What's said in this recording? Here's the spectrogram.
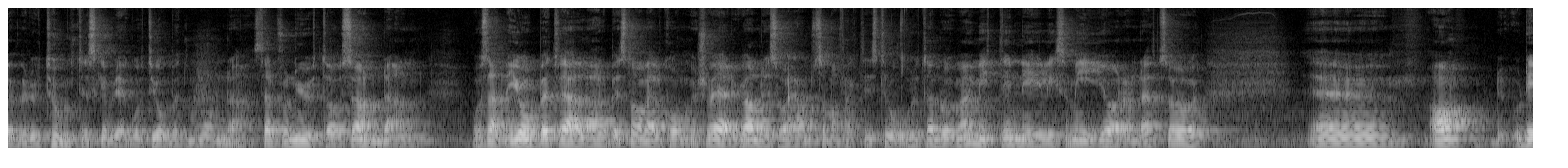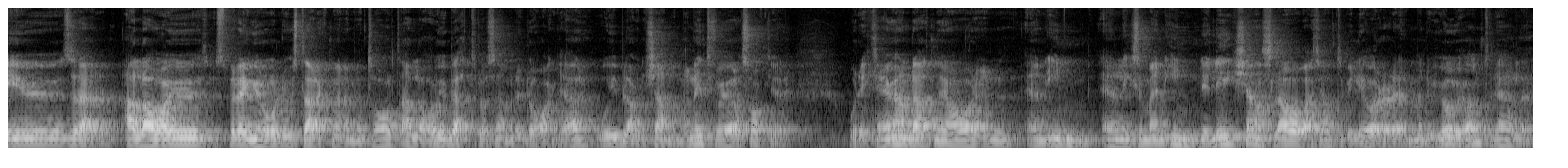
över hur tungt det ska bli att gå till jobbet på måndag. Istället för att njuta av söndagen. Och sen när jobbet väl, arbetsdagen väl kommer så är det ju aldrig så hemskt som man faktiskt tror. Utan då är man mitt inne i, liksom, i görandet. Så Uh, ja, och det är ju sådär. Alla har ju, det spelar ingen roll hur stark man är mentalt, alla har ju bättre och sämre dagar. Och ibland känner man inte för att göra saker. Och det kan ju hända att när jag har en, en, in, en, liksom en innerlig känsla av att jag inte vill göra det, men då gör jag inte det heller.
